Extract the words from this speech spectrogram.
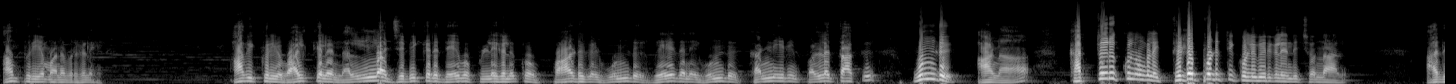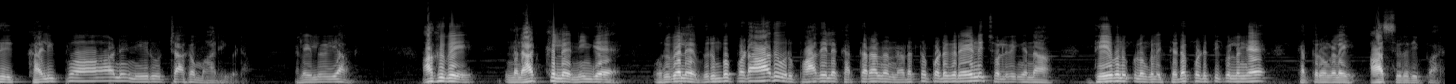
ஆம் பிரியமானவர்களே ஆவிக்குரிய வாழ்க்கையில் நல்லா ஜெபிக்கிற தேவ பிள்ளைகளுக்கும் பாடுகள் உண்டு வேதனை உண்டு கண்ணீரின் பள்ளத்தாக்கு உண்டு. ஆனால் கத்தருக்குள் உங்களை திடப்படுத்திக் கொள்வீர்கள் என்று சொன்னால் அது களிப்பான நீரூற்றாக மாறிவிடும். அல்லேலூயா. ஆகவே இந்த நாட்களில் நீங்கள் ஒருவேளை விரும்பப்படாத ஒரு பாதையில் கத்தரால் நான் நடத்தப்படுகிறேன்னு சொல்லுவீங்கன்னா தேவனுக்குள் உங்களை திடப்படுத்திக் கொள்ளுங்க. கத்தர் உங்களை ஆசீர்வதிப்பார்.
